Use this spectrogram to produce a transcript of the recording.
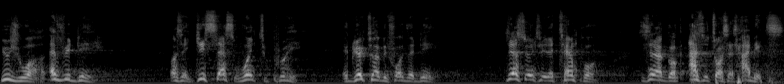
Usual. Every day. I say Jesus went to pray a great while before the day. Jesus went to the temple, the synagogue, as it was his habit.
